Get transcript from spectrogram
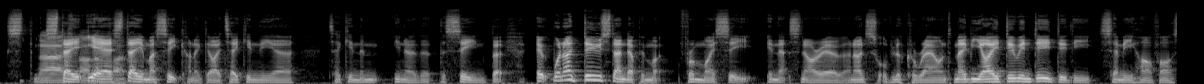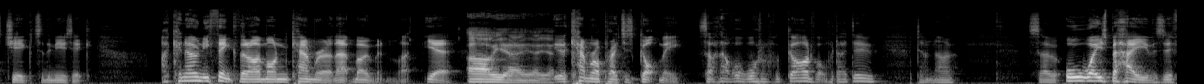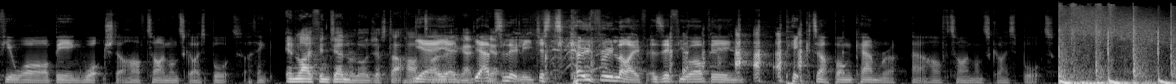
st- No, stay, yeah, stay in my seat kind of guy, taking the. Uh, Taking the you know the, the scene, but it, when I do stand up in my, from my seat in that scenario, and I just sort of look around, maybe I do indeed do the semi half-assed jig to the music. I can only think that I'm on camera at that moment. Like, yeah, Oh yeah, yeah, yeah. the camera operator's got me. So I thought, well, what, oh God, what would I do? Don't know. So always behave as if you are being watched at half time on Sky Sports, I think. In life in general, or just at half Yeah, time yeah, again. yeah, absolutely. Just go through life as if you are being picked up on camera at half time on Sky Sports.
